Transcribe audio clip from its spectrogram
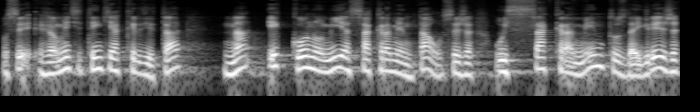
você realmente tem que acreditar na economia sacramental, ou seja, os sacramentos da igreja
